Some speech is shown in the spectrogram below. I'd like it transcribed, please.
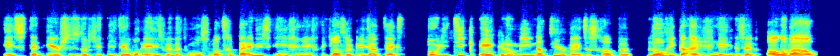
is ten eerste is dat je het niet helemaal eens bent met hoe onze maatschappij nu is ingericht. Ik las ook in jouw tekst, politiek, economie, natuurwetenschappen, logica en reden zijn allemaal,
